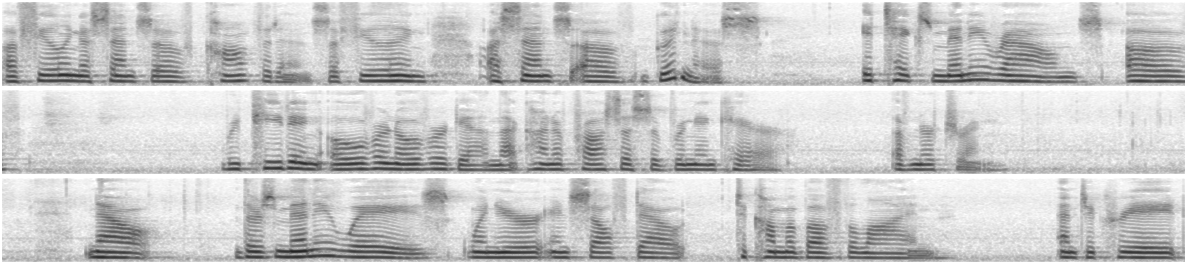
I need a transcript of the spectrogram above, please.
of feeling a sense of confidence, of feeling a sense of goodness, it takes many rounds of repeating over and over again that kind of process of bringing care, of nurturing. Now, there's many ways when you're in self-doubt to come above the line and to create,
